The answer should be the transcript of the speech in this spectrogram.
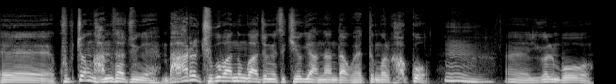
에, 국정감사 중에 말을 주고받는 과정에서 기억이 안 난다고 했던 걸 갖고 음. 에, 이걸 뭐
